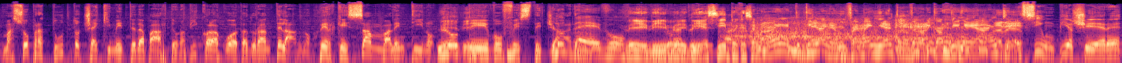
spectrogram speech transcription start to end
ma soprattutto c'è chi mette da parte una piccola quota durante l'anno perché San Valentino lo Vedi? devo festeggiare. Lo devo. Vedi, Lo vedi, devo. eh sì, perché se no eh, tutti gli anni non mi fai mai niente, non te lo ricordi neanche. Eh sì, un piacere,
